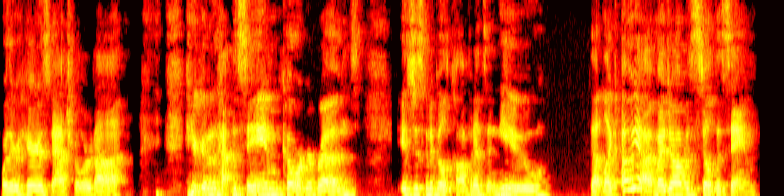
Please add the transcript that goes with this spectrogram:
whether your hair is natural or not you're going to have the same coworker friends it's just going to build confidence in you that like oh yeah my job is still the same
